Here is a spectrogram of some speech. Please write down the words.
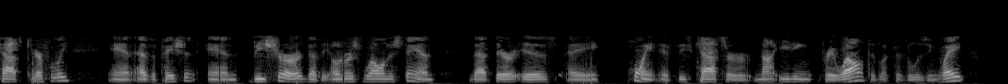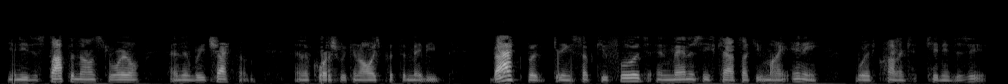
cats carefully and as a patient, and be sure that the owners well understand that there is a point. If these cats are not eating very well, they look like they're losing weight, you need to stop the nonsteroidal and then recheck them. And of course, we can always put them maybe back, but getting sub-Q fluids and manage these cats like you might any with chronic kidney disease.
